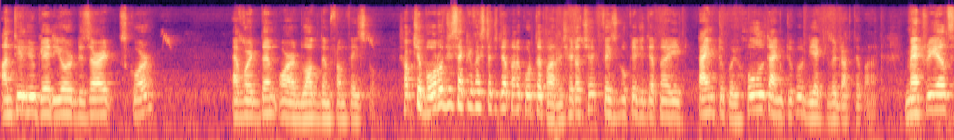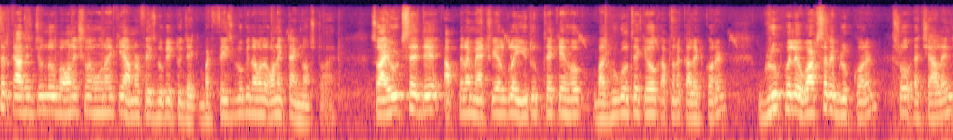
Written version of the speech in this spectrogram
until you get your desired score avoid them or block them from Facebook সবচেয়ে বড় যে স্যাক্রিফাইসটা যদি আপনারা করতে পারেন, সেটা হচ্ছে ফেসবুকে যদি আপনার এই টাইমটুকু হোল টাইমটুকু ডিঅ্যাক্টিভেট রাখতে পারেন। ম্যাটেরিয়ালসের কাজের জন্য বা অনেক সময় মনে হয় কি, আমরা ফেসবুকে একটু যাই বাট ফেসবুক কিন্তু আমাদের অনেক টাইম নষ্ট হয়। সো আই উড সে যে আপনারা ম্যাটেরিয়ালগুলো ইউটিউব থেকে হোক বা গুগল থেকে হোক আপনারা কালেক্ট করেন। গ্রুপ হলে হোয়াটসঅ্যাপে গ্রুপ করেন। Throw a challenge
